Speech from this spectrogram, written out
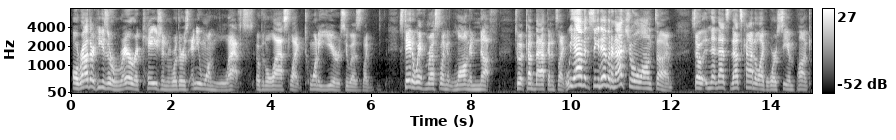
Or rather, he's a rare occasion where there's anyone left over the last like 20 years who has like stayed away from wrestling long enough to it come back and it's like we haven't seen him in an actual long time. So and then that's that's kind of like where CM Punk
